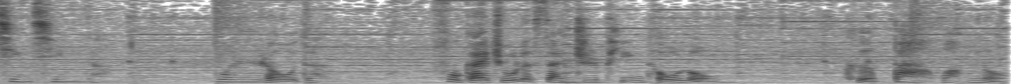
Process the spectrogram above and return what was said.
轻轻的。温柔的覆盖住了三只平头龙 和霸王龙。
